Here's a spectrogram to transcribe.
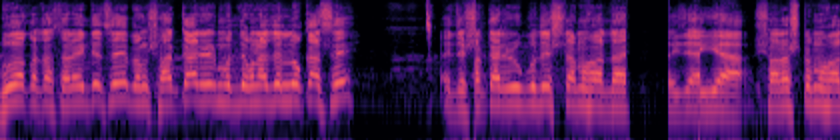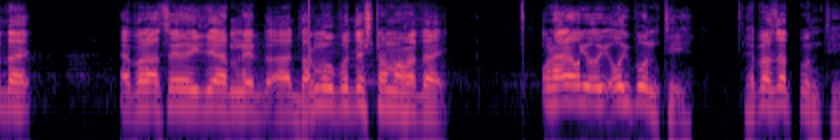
ভুয়া কথা ছড়াইতেছে এবং সরকারের মধ্যে ওনাদের লোক আছে। এই যে সরকারের উপদেষ্টা মহোদয় এই যে ইয়া স্বরাষ্ট্র মহোদয় এরপর আছে ওই যে আপনার ধর্ম উপদেষ্টা মহোদয় ওনারা ওই ওই- ওইপন্থী হেফাজতপন্থী।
